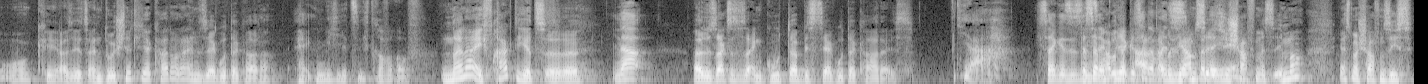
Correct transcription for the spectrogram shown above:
Okay, also jetzt ein durchschnittlicher Kader oder ein sehr guter Kader? Hängt mich jetzt nicht drauf auf. Nein, nein, ich frage dich jetzt. Äh, Na. Also du sagst, dass es ein guter bis sehr guter Kader ist. Ja. Ich sage, es ist Deshalb ein sehr guter ja gesagt, Kader, aber sie, haben sie schaffen es immer. Erstmal schaffen sie es,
